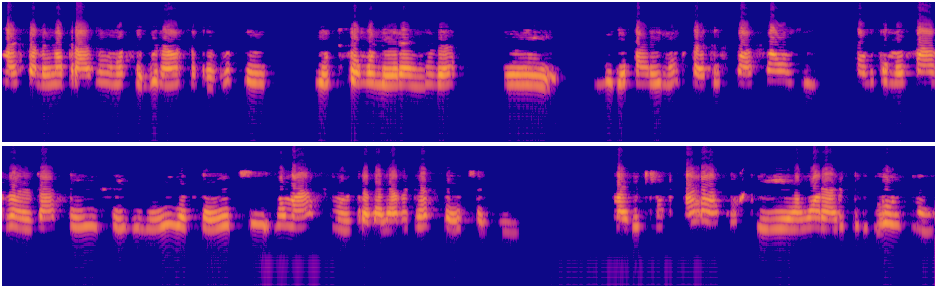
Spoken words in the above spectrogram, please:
mas também não traz nenhuma segurança para você. E eu que sou mulher ainda, é, me deparei muito com essa situação de quando começava já seis, seis e meia, sete, no máximo eu trabalhava até às sete. Mas eu tinha que parar, porque é um horário perigoso, né?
